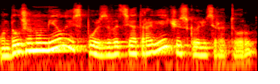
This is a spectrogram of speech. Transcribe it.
Он должен умело использовать театроведческую литературу.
